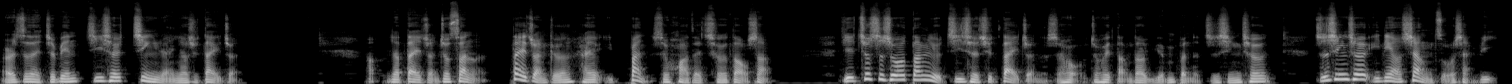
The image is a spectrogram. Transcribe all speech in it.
而在这边机车竟然要去带转。好，要带转就算了，带转格还有一半是画在车道上。也就是说，当有机车去带转的时候，就会挡到原本的直行车，直行车一定要向左闪避。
